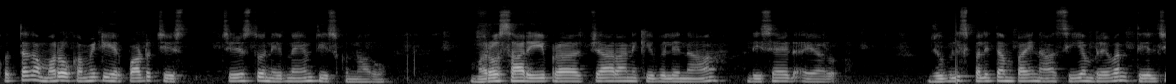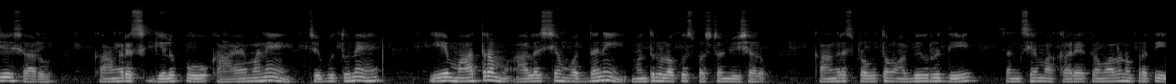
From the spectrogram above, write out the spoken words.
కొత్తగా మరో కమిటీ ఏర్పాటు చేస్తూ నిర్ణయం తీసుకున్నారు. మరోసారి ప్రచారానికి వెళ్ళిన డిసైడ్ అయ్యారు. జూబ్లీస్ ఫలితం పైన సీఎం రేవంత్ తేల్చేశారు కాంగ్రెస్ గెలుపు ఖాయమని చెబుతూనే ఏ మాత్రం ఆలస్యం వద్దని మంత్రులకు స్పష్టం చేశారు. కాంగ్రెస్ ప్రభుత్వం అభివృద్ధి సంక్షేమ కార్యక్రమాలను ప్రతి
